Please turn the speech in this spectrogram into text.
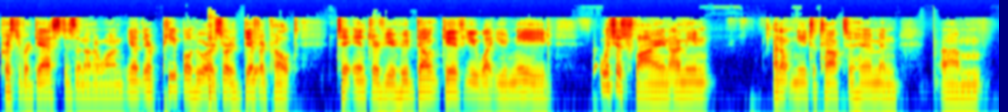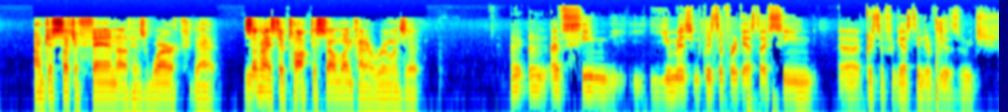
Christopher Guest is another one. You know, there are people who are sort of difficult to interview who don't give you what you need, which is fine. I mean, I don't need to talk to him, and um, I'm just such a fan of his work that sometimes to talk to someone kind of ruins it. I, I, I've seen you mentioned Christopher Guest. I've seen uh, Christopher Guest interviews, which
